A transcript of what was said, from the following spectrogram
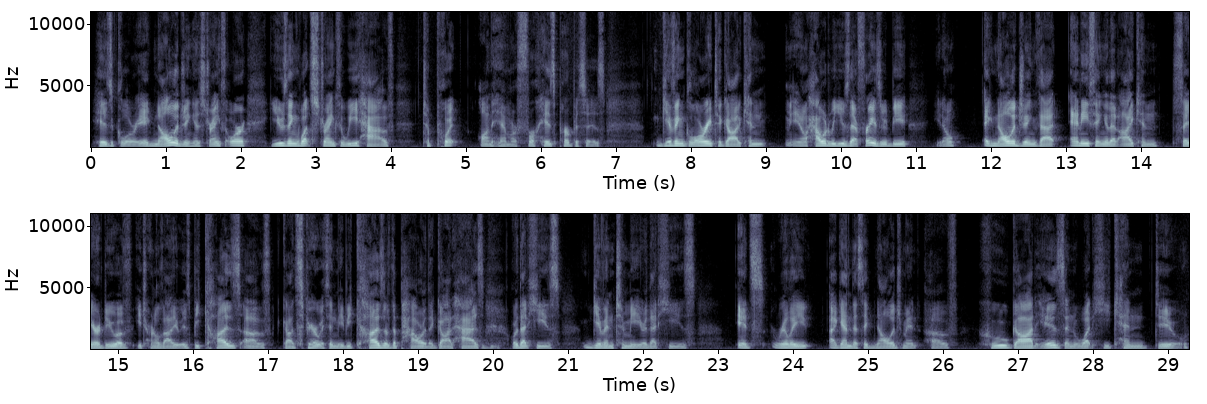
his glory, acknowledging his strength, or using what strength we have to put on him or for his purposes, giving glory to God can, you know, how would we use that phrase? It would be, you know, acknowledging that anything that I can say or do of eternal value is because of God's spirit within me, because of the power that God has mm-hmm. or that He's given to me or that He's. It's really, again, this acknowledgement of who God is and what He can do.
